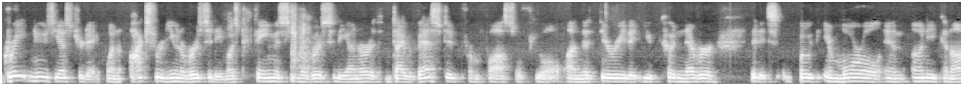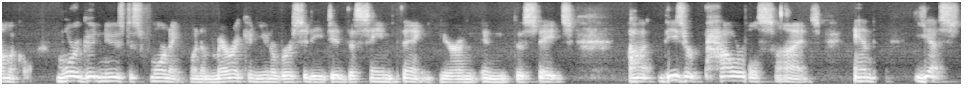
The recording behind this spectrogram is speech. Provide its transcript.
great news yesterday when Oxford University, most famous university on earth, divested from fossil fuel on the theory that you could never, that it's both immoral and uneconomical. More good news this morning when American University did the same thing here in, in the States. Uh, these are powerful signs. And yes,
